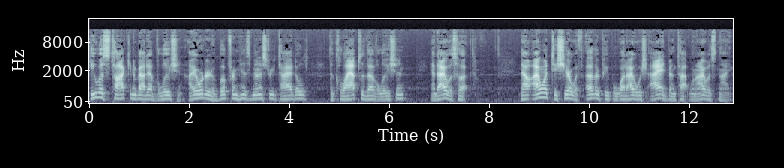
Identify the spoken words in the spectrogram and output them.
He was talking about evolution. I ordered a book from his ministry titled The Collapse of Evolution, and I was hooked. Now, I want to share with other people what I wish I had been taught when I was nine.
